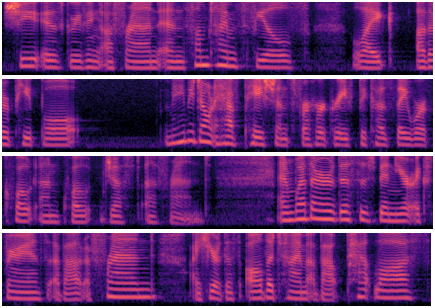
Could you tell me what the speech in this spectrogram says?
she is grieving a friend and sometimes feels like other people maybe don't have patience for her grief because they were quote unquote just a friend. And whether this has been your experience about a friend, I hear this all the time about pet loss.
